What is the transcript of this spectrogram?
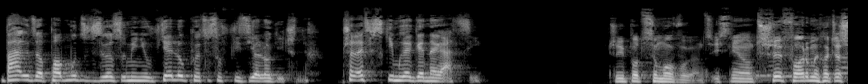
bardzo pomóc w zrozumieniu wielu procesów fizjologicznych. Przede wszystkim regeneracji. Czyli podsumowując, istnieją trzy formy, chociaż,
